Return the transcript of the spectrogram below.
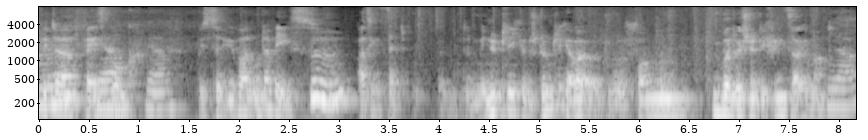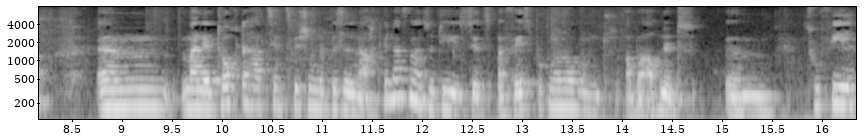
Twitter, Facebook, Ja, ja. Bist du überall unterwegs. Also jetzt nicht minütlich und stündlich, aber schon überdurchschnittlich viel, sage ich mal. Ja. Ähm, meine Tochter hat sie inzwischen ein bisschen nachgelassen, also die ist jetzt bei Facebook nur noch und aber auch nicht ähm, zu viel.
